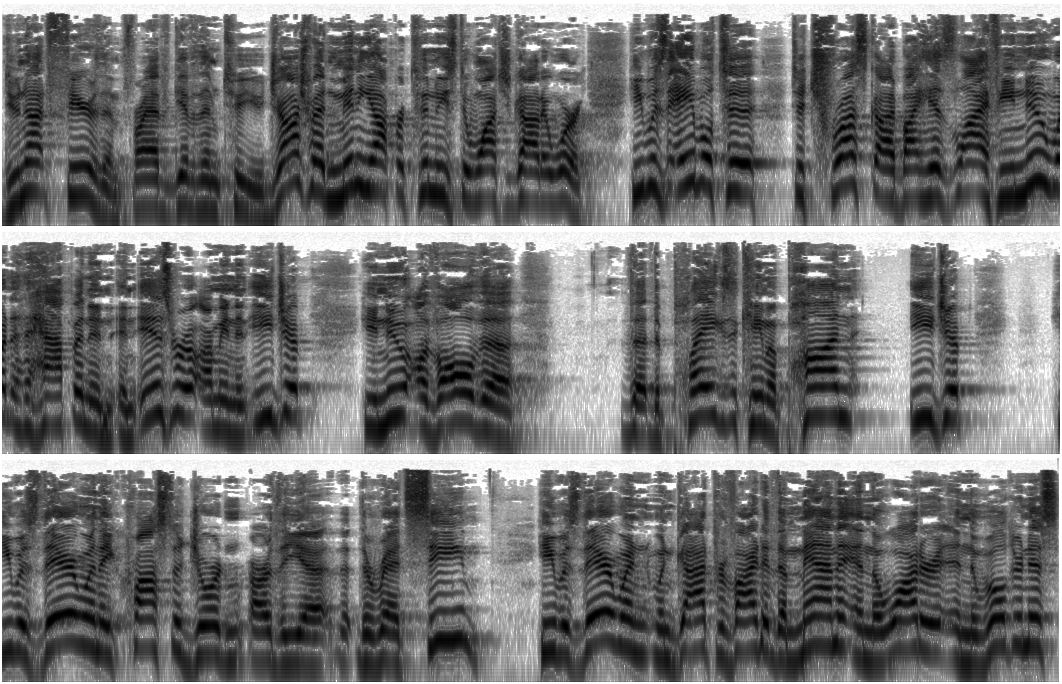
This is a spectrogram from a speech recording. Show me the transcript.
Do not fear them, for I have given them to you. Joshua had many opportunities to watch God at work. He was able to, to trust God by his life. He knew what had happened in, in Israel, I mean in Egypt. He knew of all the, the, the plagues that came upon Egypt. He was there when they crossed the Jordan, or the, uh, the, the Red Sea. He was there when, when God provided the manna and the water in the wilderness.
